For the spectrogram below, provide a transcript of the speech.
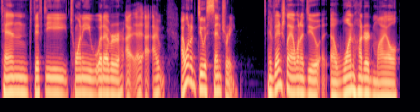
10, 50, 20, whatever. I I I, I want to do a century. Eventually, I want to do a 100 mile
